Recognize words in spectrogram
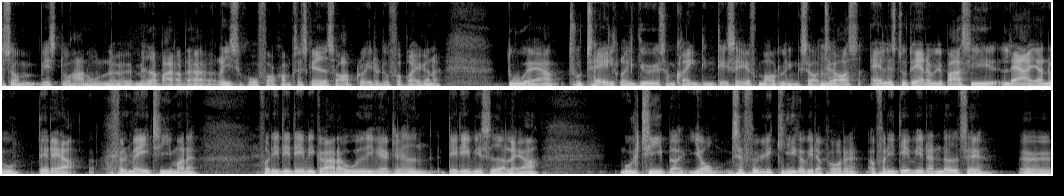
som hvis du har nogle øh, medarbejdere, der er risiko for at komme til skade, så upgrader du fabrikkerne du er totalt religiøs omkring din DCF-modeling. Så mm. til os, alle studerende, vil jeg bare sige, lær jer nu det der. Følg med i timerne, fordi det er det, vi gør derude i virkeligheden. Det er det, vi sidder og lærer. Multipler, jo, selvfølgelig kigger vi der på det, og fordi det er vi da nødt til. Øh,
